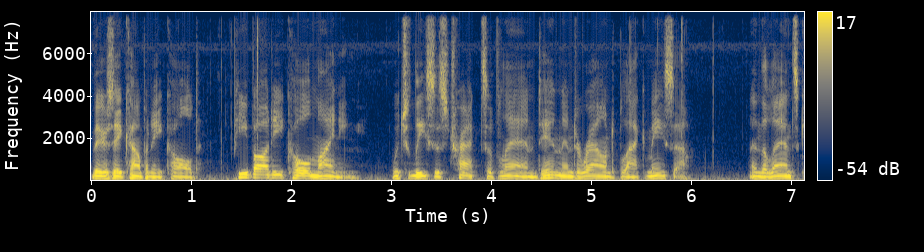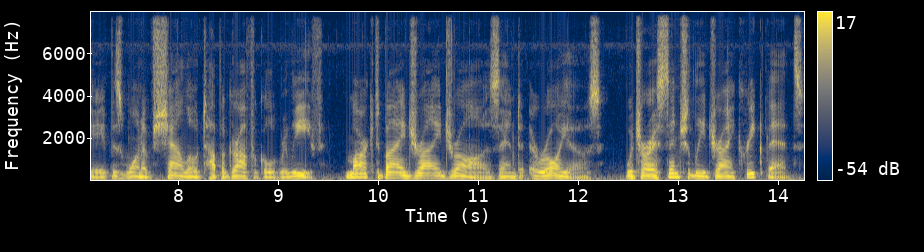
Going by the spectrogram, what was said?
There's a company called Peabody Coal Mining, which leases tracts of land in and around Black Mesa and the landscape is one of shallow topographical relief, marked by dry draws and arroyos, which are essentially dry creek beds,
